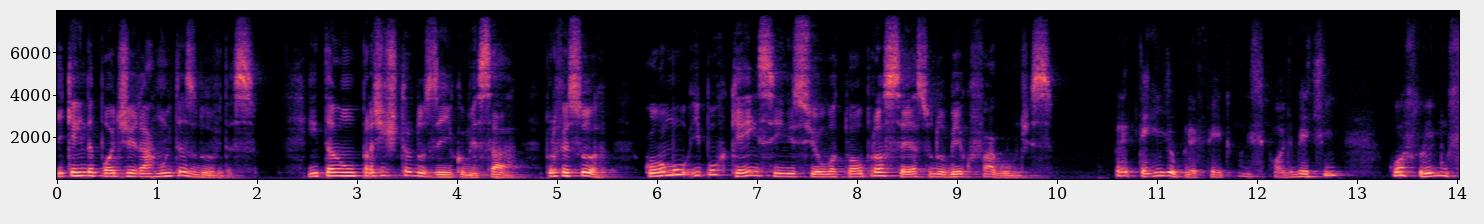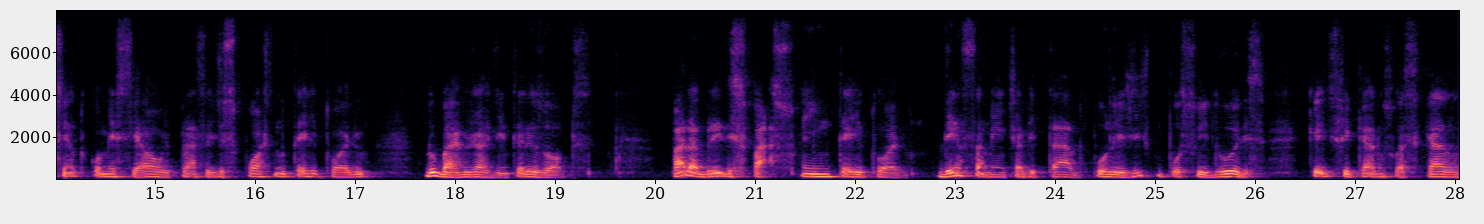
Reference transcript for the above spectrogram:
e que ainda pode gerar muitas dúvidas. Então, para a gente introduzir e começar, professor, como e por quem se iniciou o atual processo do Beco Fagundes? Pretende o prefeito municipal de Betim construir um centro comercial e praça de esporte no território do bairro Jardim Teresópolis para abrir espaço em um território densamente habitado por legítimos possuidores que edificaram suas casas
